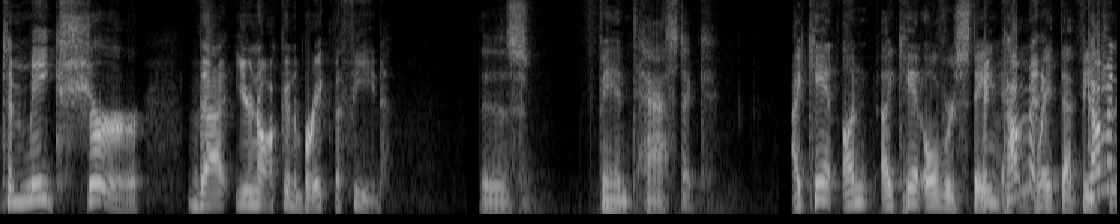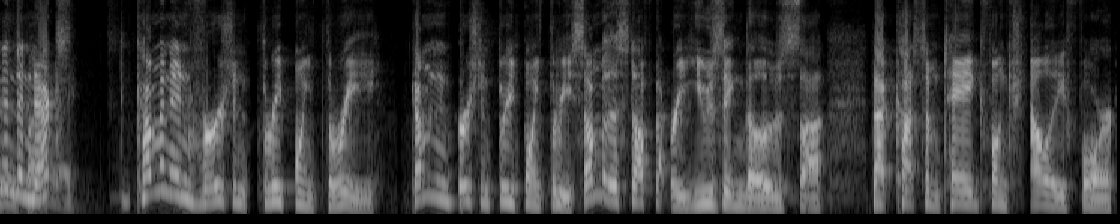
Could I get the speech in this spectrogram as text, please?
to make sure that you're not going to break the feed. that is fantastic. I can't un- I can't overstate And how coming great that feature coming in is, the next way. coming in version 3.3, coming in version 3.3, some of the stuff that we're using those uh, that custom tag functionality for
